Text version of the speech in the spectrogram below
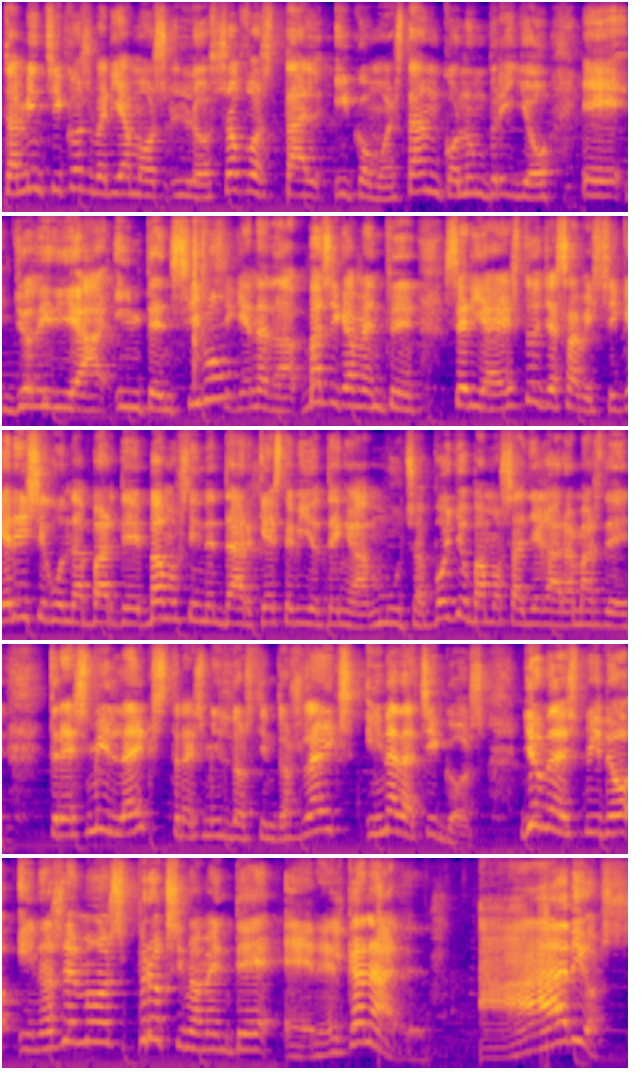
también chicos veríamos los ojos tal y como están con un brillo, eh, yo diría intensivo. Así que nada, básicamente sería esto, ya sabéis, si queréis segunda parte. Vamos a intentar que este vídeo tenga mucho apoyo. Vamos a llegar a más de 3000 likes, 3200 likes. Y nada chicos, yo me despido y nos vemos próximamente en el canal. Adiós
